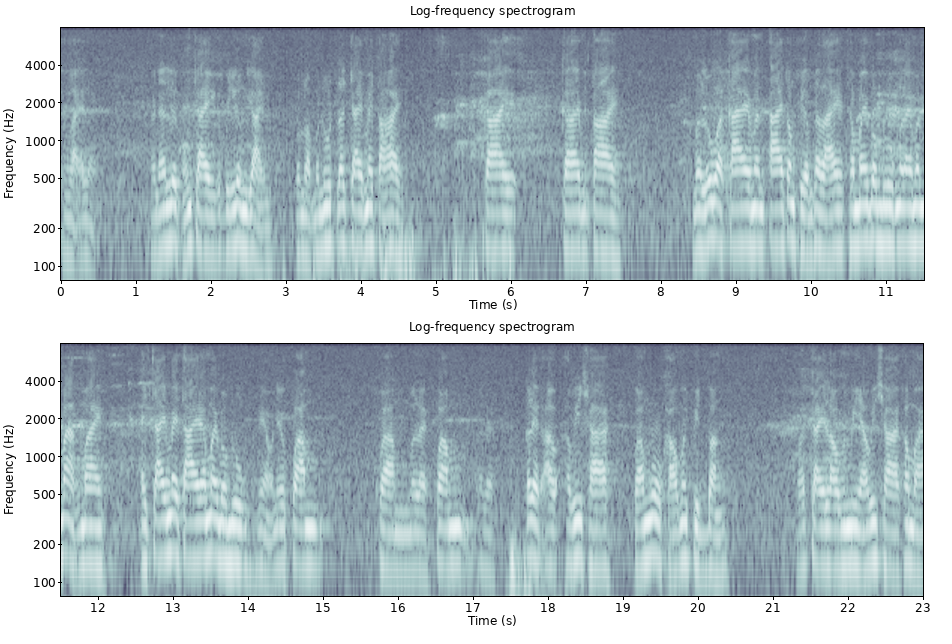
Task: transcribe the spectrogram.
ทั้งหลายแหละเพราะฉะนั้นเรื่องของใจก็เป็นเรื่องใหญ่สำหรับมนุษย์แล้วใจไม่ตายกายกายมันตาย เมื่อรู้ว่ากายมันตายต้องเสื่อมสลายทำไมบำรุงอะไรมันมากมายไอ้ใจไม่ตายแล้วไม่บำรุงเนี่ยเนี่ยความความอะไรความอะไรก็เรียกเอาอวิชชาความโง่เขลาไม่ปิดบัง เพราะใจเรามันมีอวิชชาเข้ามา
